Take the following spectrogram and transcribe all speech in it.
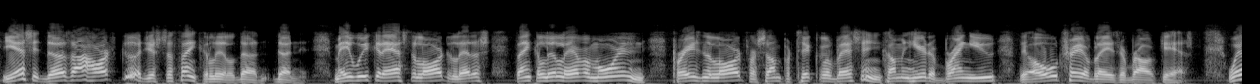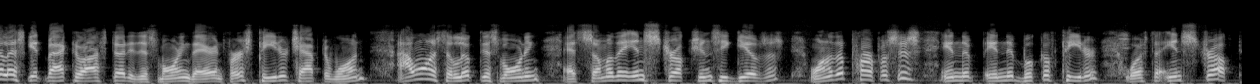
Yes, it does our hearts good just to think a little, doesn't, doesn't it? Maybe we could ask the Lord to let us think a little every morning and praising the Lord for some particular blessing and coming here to bring you the old Trailblazer broadcast. Well, let's get back to our study this morning there in 1 Peter chapter 1. I want us to look this morning at some of the instructions he gives us. One of the purposes in the in the book of Peter was to instruct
